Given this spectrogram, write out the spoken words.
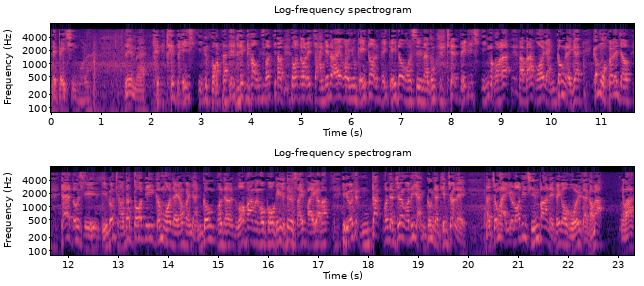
你俾錢我啦。你係咪啊？你俾錢我啦，你夠咗之後，我當你賺幾多，哎，我要幾多，你俾幾多我算啦，咁 即係俾啲錢我啦，係咪？我人工嚟嘅，咁我咧就睇下到時如果籌得多啲，咁我就有份人工，我就攞翻去，我個幾月都要使費㗎嘛。如果唔得，我就將我啲人工就貼出嚟，嗱，總係要攞啲錢翻嚟俾個會，就係咁啦，係嘛？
